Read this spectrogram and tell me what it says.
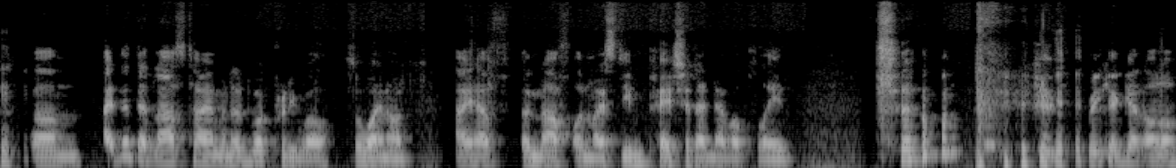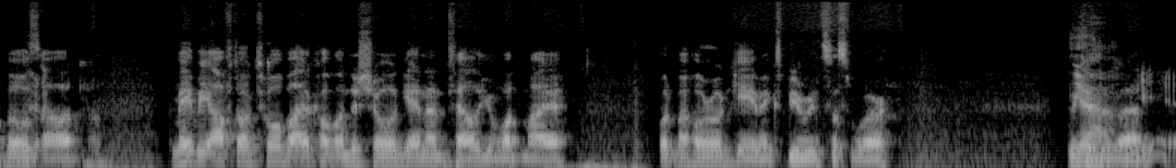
um, I did that last time and it worked pretty well, so why not? I have enough on my Steam page that I never played. we can get all of those out. Maybe after October, I'll come on the show again and tell you what my what my horror game experiences were. We Yeah. can do that. Yeah.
